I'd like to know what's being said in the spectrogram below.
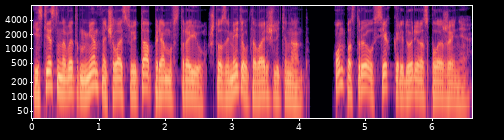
Естественно, в этот момент началась суета прямо в строю, что заметил товарищ лейтенант. Он построил всех в коридоре расположения.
